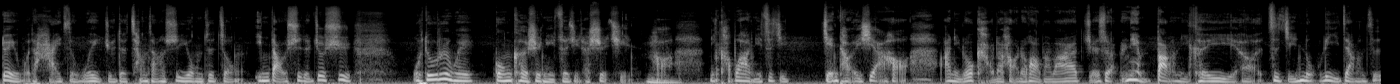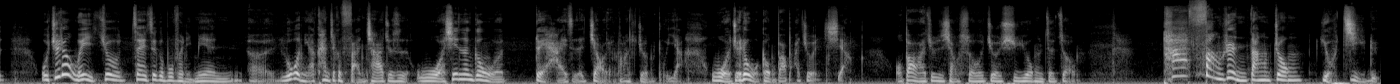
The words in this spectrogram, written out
对我的孩子，我也觉得常常是用这种引导式的，就是我都认为功课是你自己的事情，好，你考不好你自己。检讨一下哈啊！你如果考得好的话，妈妈觉得说你很棒，你可以呃自己努力这样子。我觉得我也就在这个部分里面，呃，如果你要看这个反差，就是我先生跟我对孩子的教养方式就很不一样。我觉得我跟我爸爸就很像，我爸爸就是小时候就是用这种。他放任当中有纪律，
